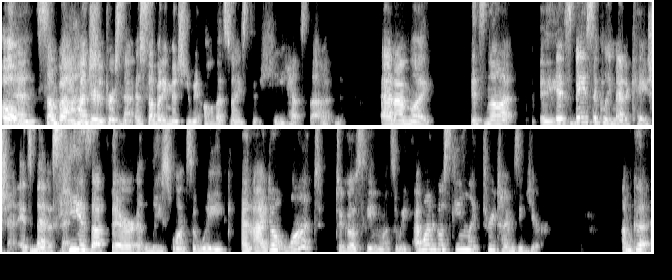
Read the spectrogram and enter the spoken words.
Oh, and somebody a hundred mentioned- percent. And somebody mentioned to me, "Oh, that's nice that he has that." And I'm like, "It's not a. it's basically medication. It's medicine. he is up there at least once a week, and I don't want to go skiing once a week. I want to go skiing like three times a year. I'm good.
